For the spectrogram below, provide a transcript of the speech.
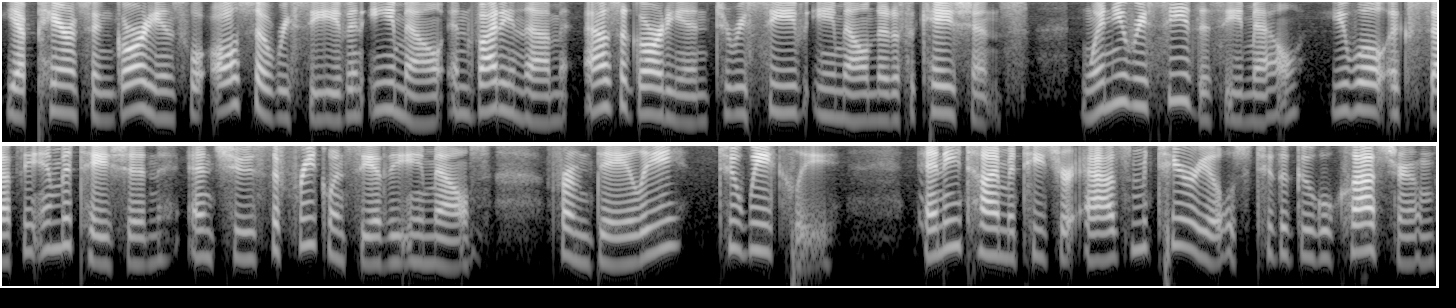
Yet parents and guardians will also receive an email inviting them as a guardian to receive email notifications. When you receive this email, you will accept the invitation and choose the frequency of the emails from daily to weekly Anytime a teacher adds materials to the Google Classroom,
